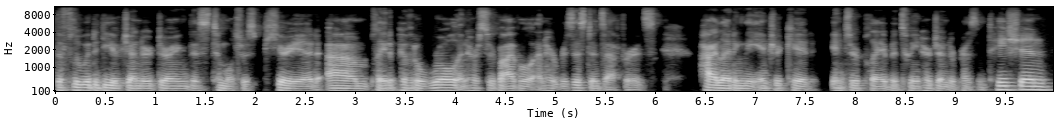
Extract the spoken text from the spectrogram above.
the fluidity of gender during this tumultuous period um, played a pivotal role in her survival and her resistance efforts, highlighting the intricate interplay between her gender presentation,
